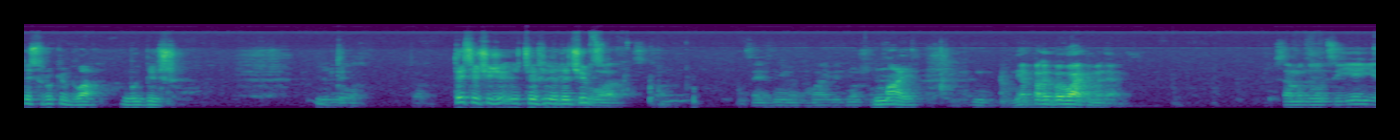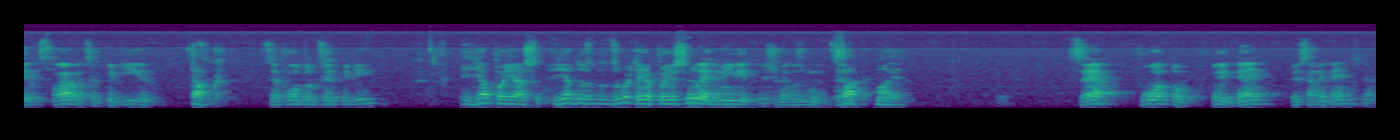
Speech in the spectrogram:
десь років два або більше. Тисячі цих глядачів. Цей має відношення. має. Не перебивайте мене. Саме до цієї справи це події, Так. це фото цих подій. Я поясню. Я доз- дозвольте, я поясню. Дайте мені відповідь, щоб я розумів. Це, Так, має. це фото в той день, в той самий день зняли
